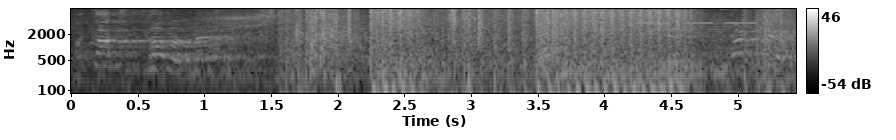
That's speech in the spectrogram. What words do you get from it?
I got you covered, man. Right there.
